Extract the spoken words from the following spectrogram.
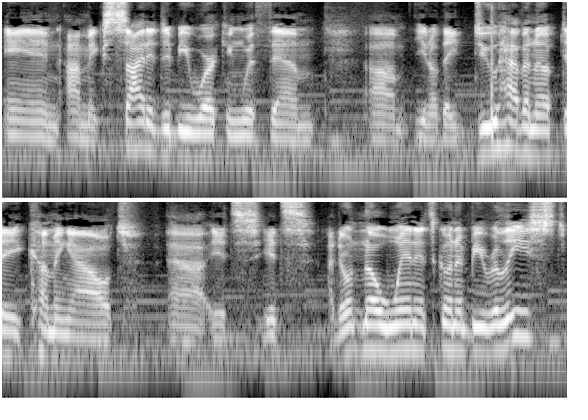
and I'm excited to be working with them. Um, you know they do have an update coming out. Uh, it's it's I don't know when it's going to be released,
